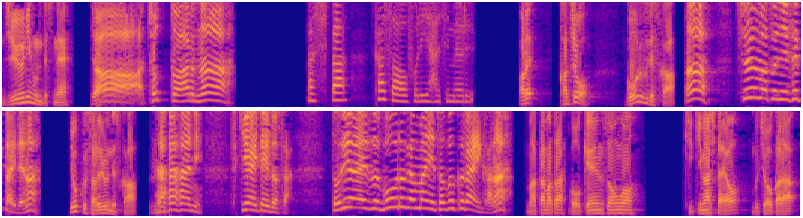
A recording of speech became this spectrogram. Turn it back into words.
12分ですね。じゃあ、ちょっとあるなマシパ、傘を振り始める。あれ？課長、ゴルフですか？ああ、週末に接待でな。よくされるんですか？なーに、付き合い程度さ。とりあえずボールが前に飛ぶくらいかな。またまたご謙遜を。聞きましたよ、部長から。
